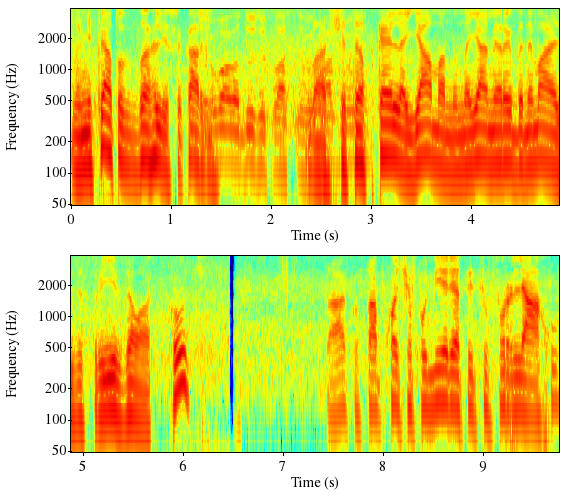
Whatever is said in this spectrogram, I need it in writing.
Ну, місця тут взагалі шикарні. Бувало дуже класно Да, ще ця скеля, яма, ну на ямі риби немає, зі струї взяла. Круть. Так, Остап хоче поміряти цю форляху.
